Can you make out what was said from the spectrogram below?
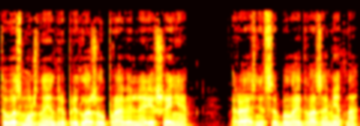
то, возможно, Эндрю предложил правильное решение. Разница была едва заметна.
